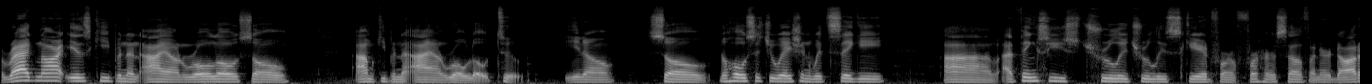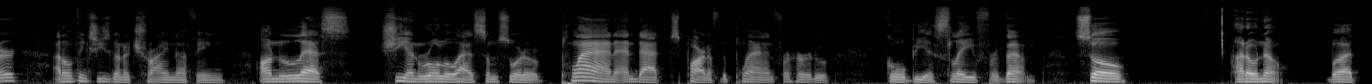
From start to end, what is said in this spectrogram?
Ragnar is keeping an eye on Rollo, so I'm keeping an eye on Rollo too. You know, so the whole situation with Siggy, um, I think she's truly, truly scared for for herself and her daughter. I don't think she's gonna try nothing unless she and Rollo has some sort of plan, and that's part of the plan for her to go be a slave for them. So I don't know. But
